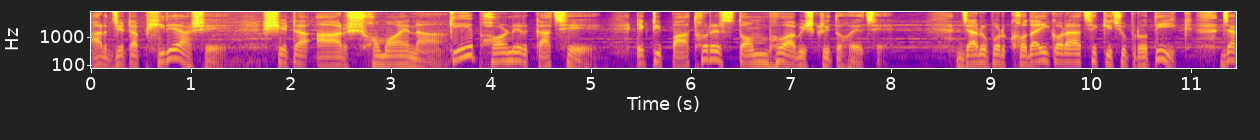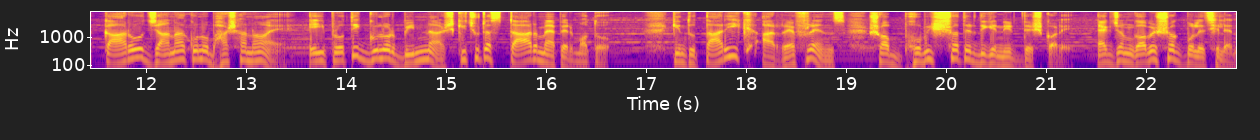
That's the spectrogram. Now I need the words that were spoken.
আর যেটা ফিরে আসে, সেটা আর সময় না। কেপ হর্নের কাছে একটি পাথরের স্তম্ভ আবিষ্কৃত হয়েছে। যার উপর খোদাই করা আছে কিছু প্রতীক, যা কারও জানা কোনো ভাষা নয়। এই প্রতীকগুলোর বিন্যাস কিছুটা স্টার ম্যাপের মতো। কিন্তু তারিখ আর রেফারেন্স সব ভবিষ্যতের দিকে নির্দেশ করে। একজন গবেষক বলেছিলেন,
